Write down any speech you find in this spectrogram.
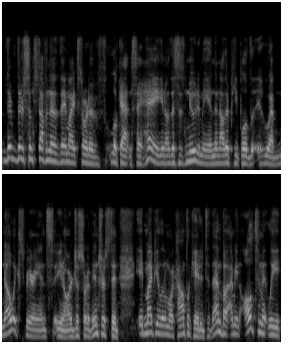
there, there's some stuff in there that they might sort of look at and say, hey, you know, this is new to me. And then other people who have no experience, you know, are just sort of interested. It might be a little more complicated to them. But I mean, ultimately,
